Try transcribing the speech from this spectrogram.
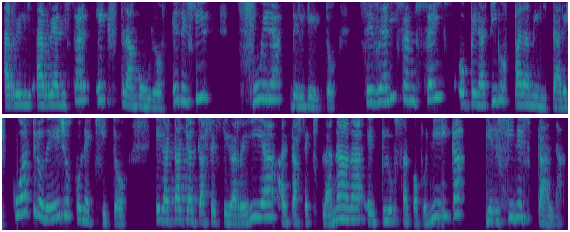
a, realizar extramuros, es decir, fuera del gueto. Se realizan seis operativos paramilitares, cuatro de ellos con éxito. El ataque al café cigarrería, al café explanada, el club Zakoponica y el cine escala.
